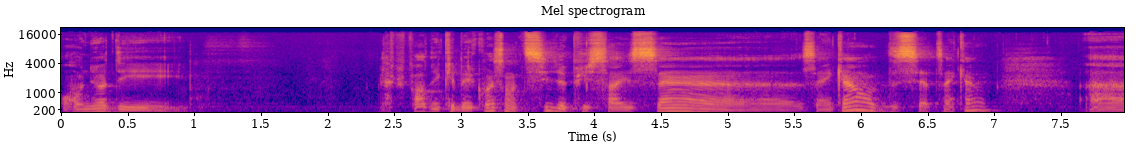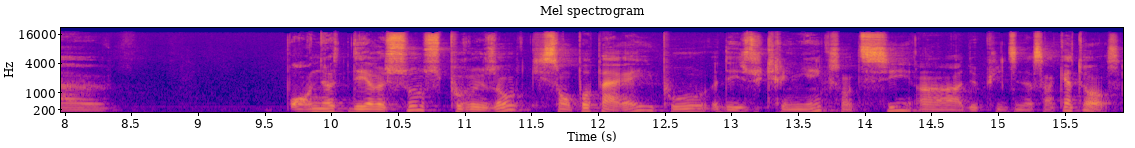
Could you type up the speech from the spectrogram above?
on a des, la plupart des Québécois sont ici depuis 1650, 1750. Euh, on a des ressources pour eux autres qui ne sont pas pareilles pour des Ukrainiens qui sont ici depuis 1914.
